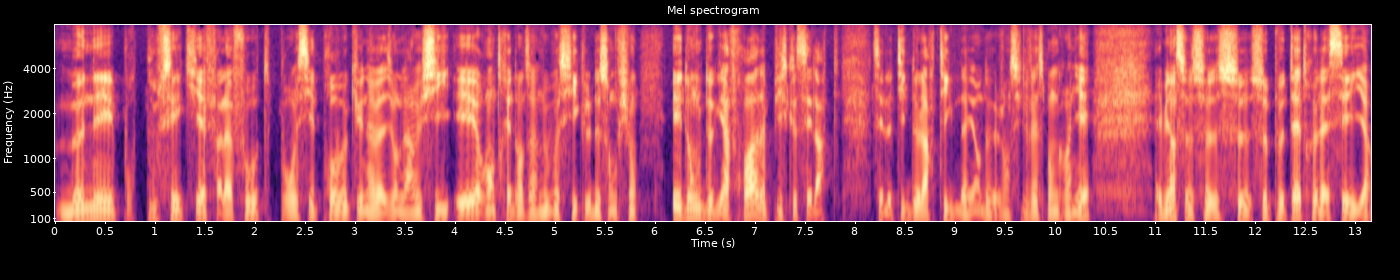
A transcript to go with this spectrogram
menées pour pousser Kiev à la faute, pour essayer de provoquer une invasion de la Russie et rentrer dans un nouveau cycle de sanctions et donc de guerre froide, puisque c'est le titre de l'article d'ailleurs de Jean-Sylvestre Montgrenier, eh bien ce, ce peut être la CIA.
